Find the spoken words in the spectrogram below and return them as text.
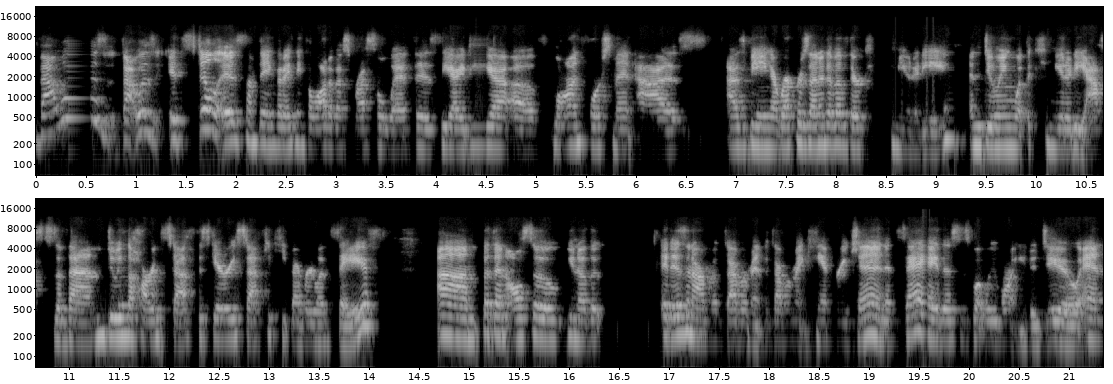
that was that was it still is something that I think a lot of us wrestle with is the idea of law enforcement as as being a representative of their community and doing what the community asks of them, doing the hard stuff, the scary stuff to keep everyone safe. Um, but then also, you know, the it is an arm of government. The government can reach in and say, this is what we want you to do. And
